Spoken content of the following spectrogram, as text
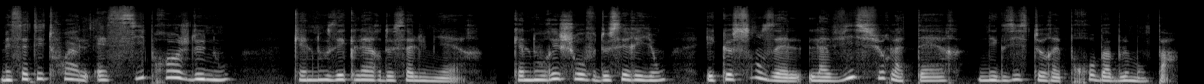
Mais cette étoile est si proche de nous qu'elle nous éclaire de sa lumière, qu'elle nous réchauffe de ses rayons et que sans elle la vie sur la Terre n'existerait probablement pas.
